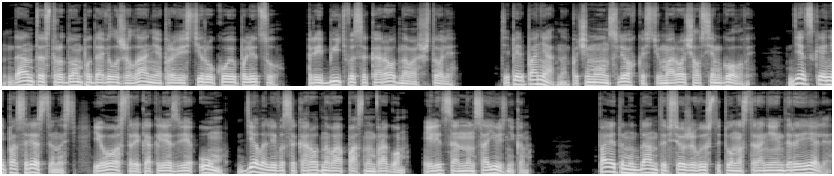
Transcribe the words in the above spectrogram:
Данте с трудом подавил желание провести рукою по лицу. Прибить высокородного, что ли? Теперь понятно, почему он с легкостью морочил всем головы. Детская непосредственность и острый, как лезвие, ум делали высокородного опасным врагом или ценным союзником. Поэтому Данте все же выступил на стороне Эндериэля,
